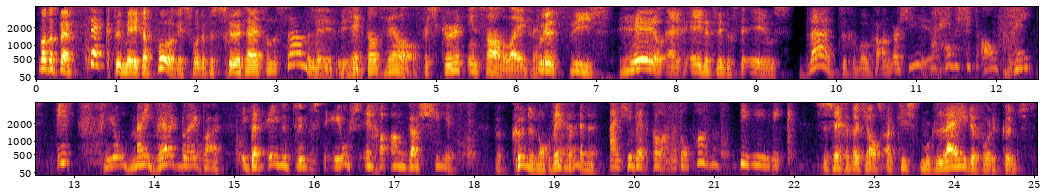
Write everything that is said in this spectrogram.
Wat een perfecte metafoor is voor de verscheurdheid van de samenleving. Zeg dat wel. Verscheurd in samenleven. Precies. Heel erg 21ste eeuws. Buitengewoon geëngageerd. Waar hebben ze het over? Weet ik veel, mijn werk blijkbaar. Ik ben 21ste eeuws en geëngageerd. We kunnen nog wegrennen. Hij is je werk al aan het ophangen, die Erik. Ze zeggen dat je als artiest moet lijden voor de kunst.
